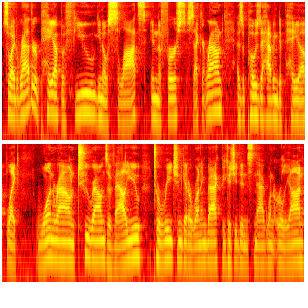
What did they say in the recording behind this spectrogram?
So I'd rather pay up a few, you know, slots in the first, second round as opposed to having to pay up like one round, two rounds of value to reach and get a running back because you didn't snag one early on.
